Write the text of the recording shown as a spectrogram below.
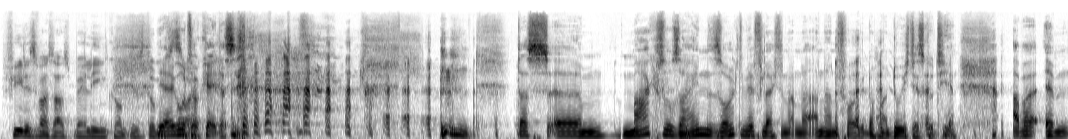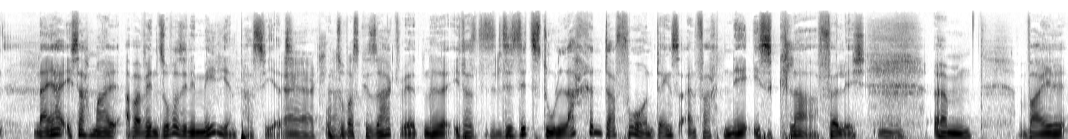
Vieles, was aus Berlin kommt, ist dummes Ja gut, Zeug. okay. Das, das ähm, mag so sein, sollten wir vielleicht in einer anderen Folge nochmal durchdiskutieren. Aber ähm, naja, ich sag mal, aber wenn sowas in den Medien passiert ja, ja, und sowas gesagt wird, ne, da sitzt du lachend davor und denkst einfach, nee, ist klar, völlig. Mhm. Ähm, weil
